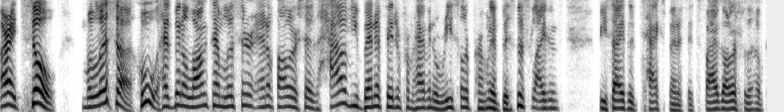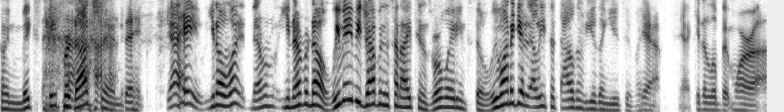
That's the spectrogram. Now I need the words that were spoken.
All right. So, Melissa, who has been a longtime listener and a follower, says, How have you benefited from having a reseller permanent business license besides the tax benefits? $5 for the upcoming mixtape production. Thanks. yeah. Hey, you know what? Never, you never know. We may be dropping this on iTunes. We're waiting still. We want to get at least a thousand views on YouTube. I think. yeah yeah get a little bit more uh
